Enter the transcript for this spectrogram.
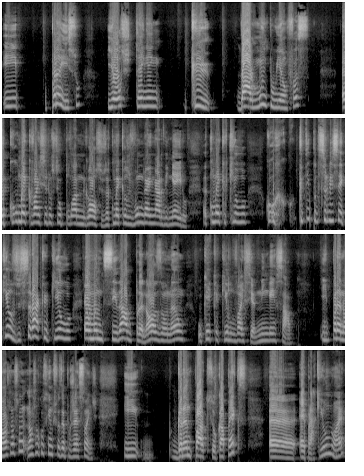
E para isso, eles têm que dar muito ênfase a como é que vai ser o seu plano de negócios, a como é que eles vão ganhar dinheiro, a como é que aquilo. Que tipo de serviço é aqueles? Será que aquilo é uma necessidade para nós ou não? O que é que aquilo vai ser? Ninguém sabe. E para nós, nós, não conseguimos fazer projeções. E grande parte do seu capex uh, é para aquilo, não é?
